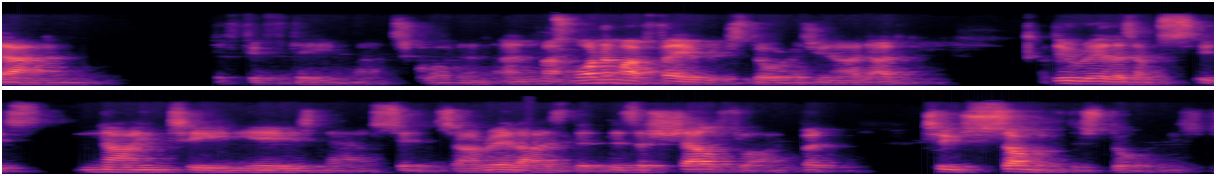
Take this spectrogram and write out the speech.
than the 15 man squad. And, and my, one of my favorite stories, you know, I, I do realize I'm, it's 19 years now since I realized that there's a shelf life, but to some of the stories.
